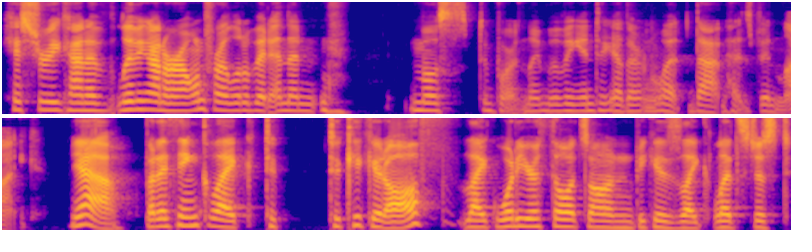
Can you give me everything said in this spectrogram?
history, kind of living on our own for a little bit, and then most importantly, moving in together and what that has been like. Yeah, but I think like to to kick it off, like what are your thoughts on because like let's just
